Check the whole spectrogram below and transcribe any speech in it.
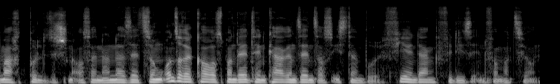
machtpolitischen Auseinandersetzungen. Unsere Korrespondentin Karin Sens aus Istanbul. Vielen Dank für diese Information.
